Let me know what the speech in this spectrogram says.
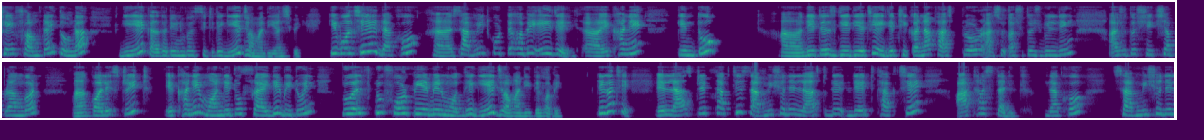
সেই ফর্মটাই তোমরা গিয়ে ক্যালকাটা ইউনিভার্সিটিতে গিয়ে জমা দিয়ে আসবে। কি বলছে? দেখো সাবমিট করতে হবে এই যে এখানে কিন্তু ডিটেলস দিয়ে দিয়েছি। এই যে ঠিকানা first floor Ashutosh building Ashutosh শিক্ষা প্রাঙ্গণ কলেজ স্ট্রিট এখানে Monday to Friday between twelve to four PM এর মধ্যে গিয়ে জমা দিতে হবে। ঠিক আছে? এর লাস্ট ডেট থাকছে সাবমিশনের লাস্ট ডেট থাকছে আঠাশ তারিখ। দেখো, সাবমিশনের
